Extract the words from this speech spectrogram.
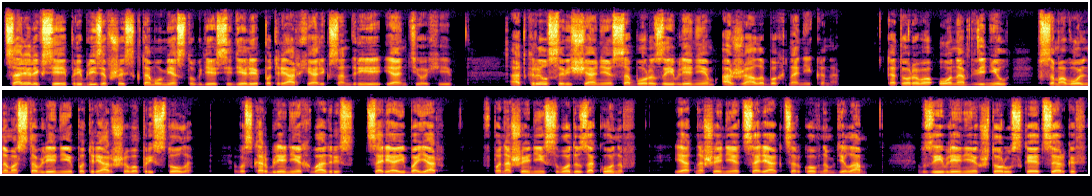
Царь Алексей, приблизившись к тому месту, где сидели патриархи Александрии и Антиохии, открыл совещание собора заявлением о жалобах на Никона, которого он обвинил в самовольном оставлении патриаршего престола, в оскорблениях в адрес царя и бояр, в поношении свода законов и отношения царя к церковным делам, в заявлениях, что русская церковь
